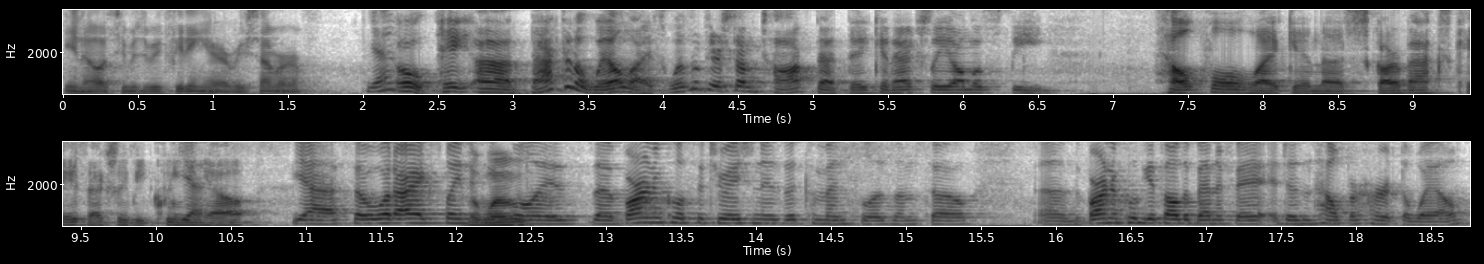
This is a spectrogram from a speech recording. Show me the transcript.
you know it seems to be feeding here every summer. Yeah. Oh, hey, uh, back to the whale lice. Wasn't there some talk that they can actually almost be helpful, like in uh, Scarback's case, actually be cleaning yes. out? Yeah. So what I explained to The people wound. is the barnacle situation is a commensalism. So uh, the barnacle gets all the benefit. It doesn't help or hurt the whale.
